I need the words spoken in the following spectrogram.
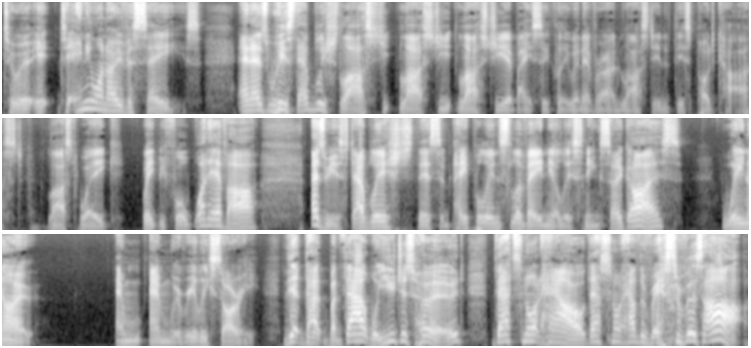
to to anyone overseas. And as we established last last year, last year, basically, whenever I last did this podcast, last week, week before, whatever, as we established, there's some people in Slovenia listening. So, guys, we know, and and we're really sorry. That, that but that what you just heard that's not how that's not how the rest of us are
